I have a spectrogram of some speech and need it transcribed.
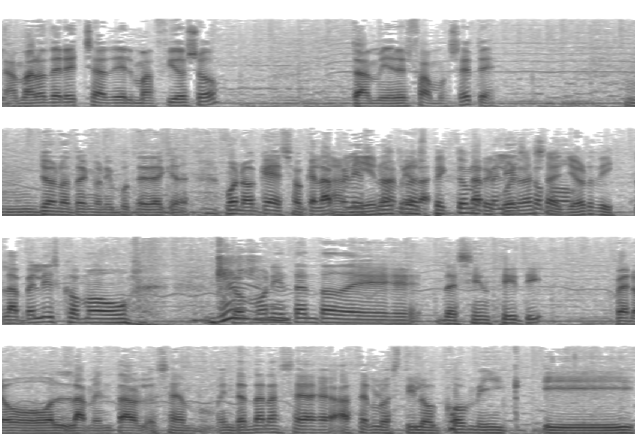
la mano derecha del mafioso también es famosete. Mm, Yo no tengo ni puta idea de quién es. Bueno, que eso, que la A peli mí es en una otro mierda. aspecto La me peli es recuerdas a como- Jordi. La peli es como un, como un intento de, de Sin City, pero lamentable. O sea, intentan hacer- hacerlo estilo cómic y,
